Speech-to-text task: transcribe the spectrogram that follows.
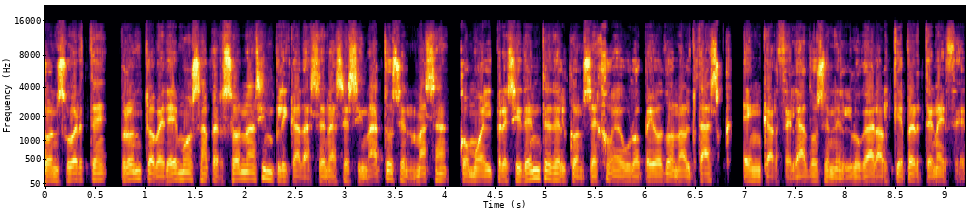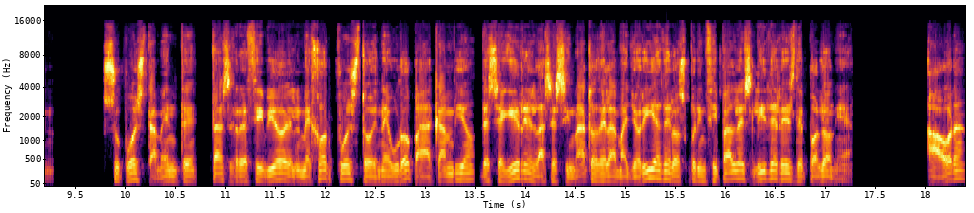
Con suerte, pronto veremos a personas implicadas en asesinatos en masa, como el presidente del Consejo Europeo Donald Tusk, encarcelados en el lugar al que pertenecen. Supuestamente, Tusk recibió el mejor puesto en Europa a cambio de seguir el asesinato de la mayoría de los principales líderes de Polonia. Ahora,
